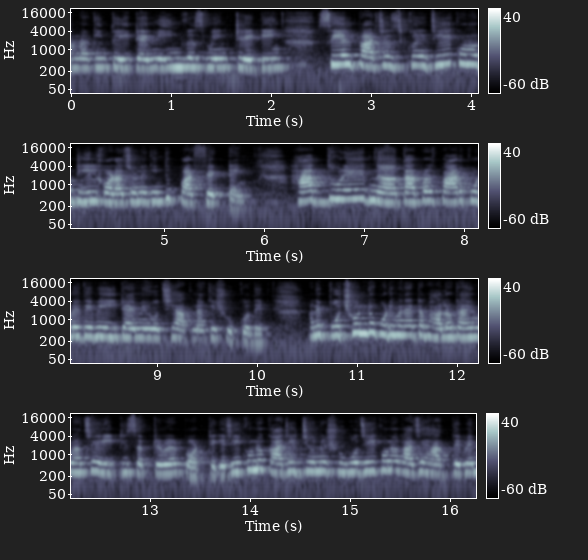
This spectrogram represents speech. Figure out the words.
আমরা কিন্তু এই টাইমে ইনভেস্টমেন্ট ট্রেডিং সেল পারচেজ যে কোনো ডিল করার জন্য কিন্তু পারফেক্ট টাইম হাত ধরে তারপর পার করে দেবে এই টাইমে হচ্ছে আপনাকে শুক্রদেব। মানে প্রচণ্ড পরিমাণে একটা ভালো টাইম আছে এইটি সেপ্টেম্বরের পর থেকে। যে কোনো কাজের জন্য শুভ, যে কোনো কাজে হাত দেবেন,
